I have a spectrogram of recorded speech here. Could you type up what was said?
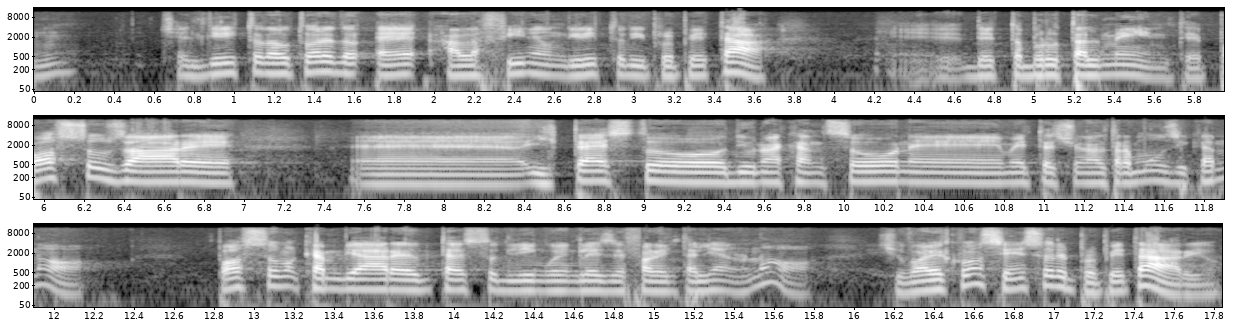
Mm? Cioè, il diritto d'autore è alla fine un diritto di proprietà, eh, detto brutalmente. Posso usare eh, il testo di una canzone e metterci un'altra musica? No. Posso cambiare il testo di lingua inglese e farlo in italiano? No ci vuole il consenso del proprietario.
